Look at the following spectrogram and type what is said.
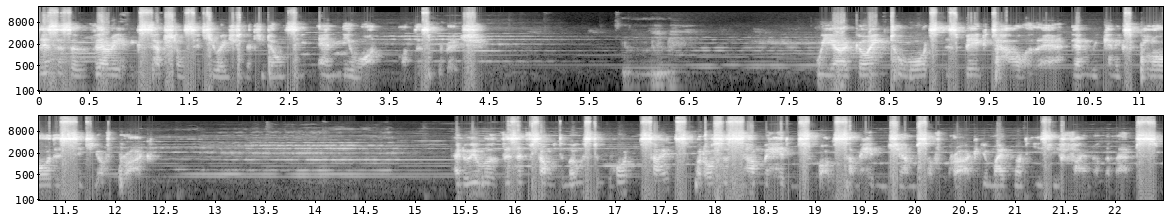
This is a very exceptional situation that you don't see anyone on this bridge. We are going towards this big tower there, then we can explore the city of Prague. And we will visit some of the most important sites, but also some hidden spots, some hidden gems of Prague you might not easily find on the maps.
